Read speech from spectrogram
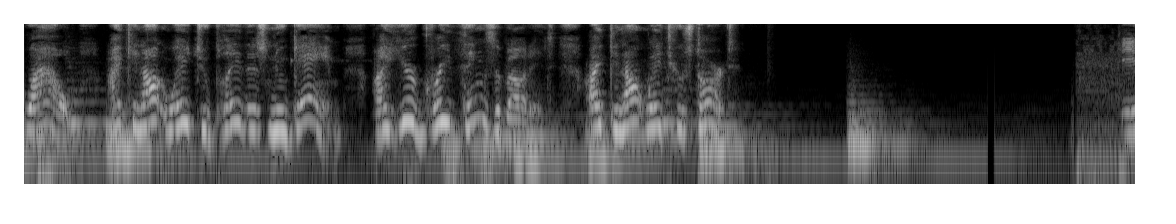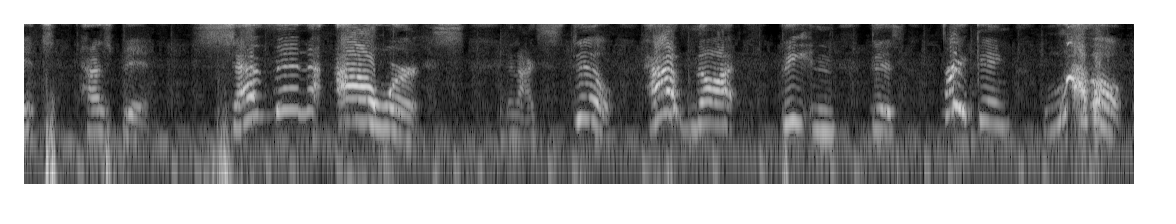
wow, I cannot wait to play this new game. I hear great things about it. I cannot wait to start. It has been seven hours, and I still have not beaten this freaking level!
